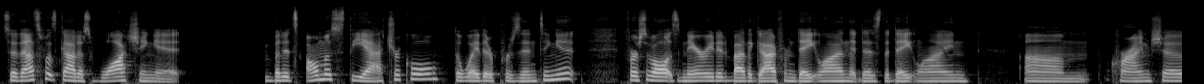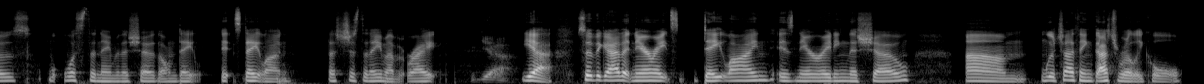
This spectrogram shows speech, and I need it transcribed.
So that's what's got us watching it. But it's almost theatrical the way they're presenting it. First of all, it's narrated by the guy from Dateline that does the Dateline um, crime shows. What's the name of the show on Date? It's Dateline. That's just the name of it, right? Yeah. Yeah. So the guy that narrates Dateline is narrating this show, um, which I think that's really cool.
